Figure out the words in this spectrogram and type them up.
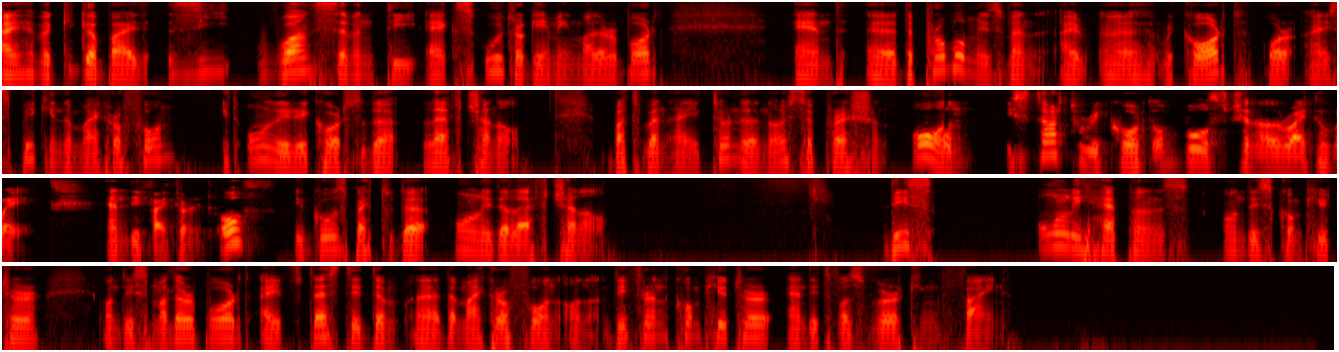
I have a Gigabyte Z170X Ultra Gaming motherboard and uh, the problem is when I uh, record or I speak in the microphone it only records to the left channel. But when I turn the noise suppression on it starts to record on both channels right away. And if I turn it off it goes back to the only the left channel. This only happens on this computer on this motherboard I've tested the, uh, the microphone on a different computer and it was working fine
